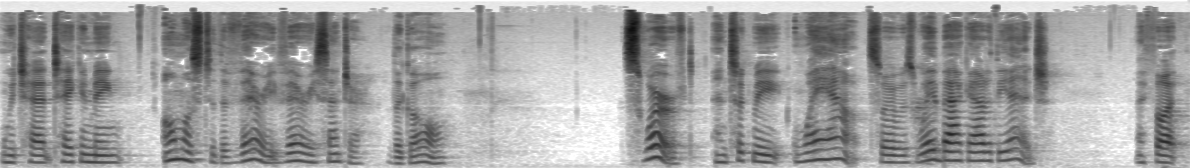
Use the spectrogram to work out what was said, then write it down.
which had taken me almost to the very, very center, the goal, swerved and took me way out. So I was way back out at the edge. I thought,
